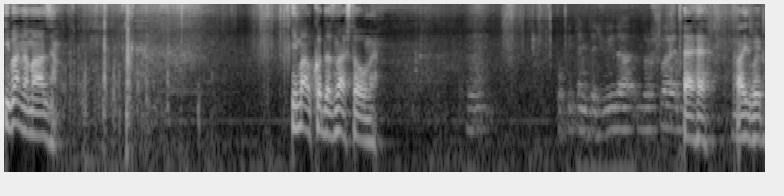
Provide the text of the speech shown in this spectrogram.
i van namaza? Ima li ko da zna što ovome? Po pitanju teđvida došlo je, Ehe, ajde bojro.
